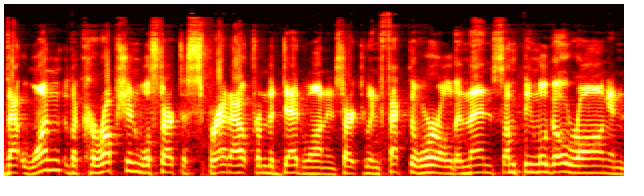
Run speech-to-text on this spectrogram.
that one the corruption will start to spread out from the dead one and start to infect the world. And then something will go wrong, and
